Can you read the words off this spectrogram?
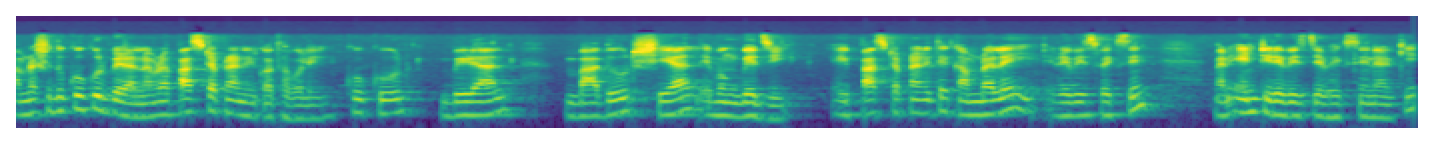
আমরা শুধু কুকুর বিড়াল না আমরা পাঁচটা প্রাণীর কথা বলি। কুকুর বিড়াল বাদুর শিয়াল এবং বেজি। এই পাঁচটা প্রাণীতে কামড়ালেই রেবিস ভ্যাকসিন মানে অ্যান্টি রেবিস যে ভ্যাকসিন আর কি,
